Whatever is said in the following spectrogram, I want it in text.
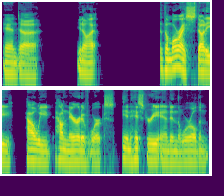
And uh you know, I the more I study how we how narrative works in history and in the world and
